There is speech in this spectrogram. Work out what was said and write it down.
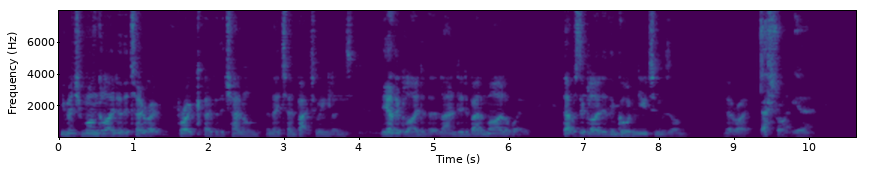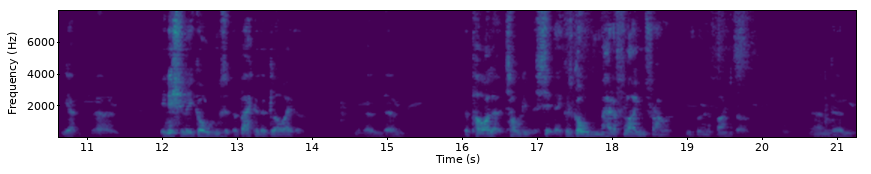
You mentioned one glider, the tow rope broke over the channel and they turned back to England. The other glider that landed about a mile away, that was the glider that Gordon Newton was on. Is that right? That's right, yeah. Yeah. Uh, initially, Gordon was at the back of the glider and um, the pilot told him to sit there because Gordon had a flamethrower. He was wearing a flamethrower. And um,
